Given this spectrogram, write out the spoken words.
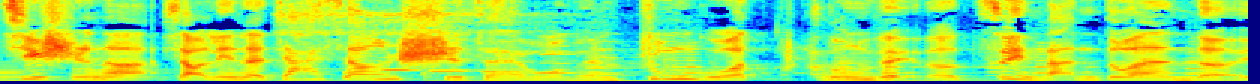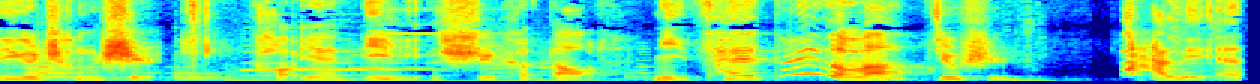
其实呢，小林的家乡是在我们中国大东北的最南端的一个城市。考验地理的时刻到了，你猜对了吗？就是大连。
